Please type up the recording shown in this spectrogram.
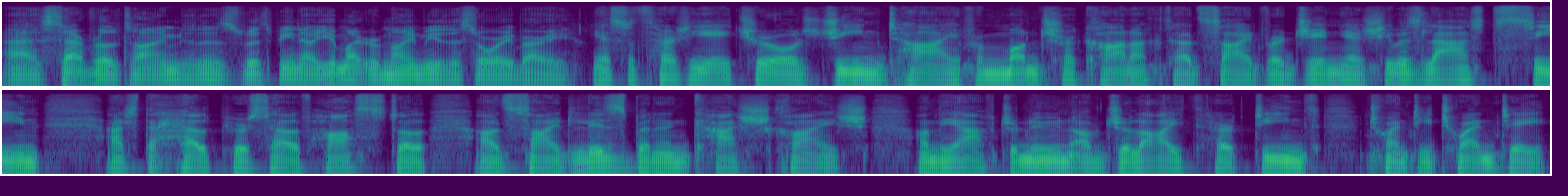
uh, several times and is with me now. You might remind me of the story, Barry. Yes, a 38 year old Jean Tighe from Munterconnaught outside Virginia. She was last seen at the Help Yourself Hospital hostel outside Lisbon and Cascais on the afternoon of July 13th, 2020.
